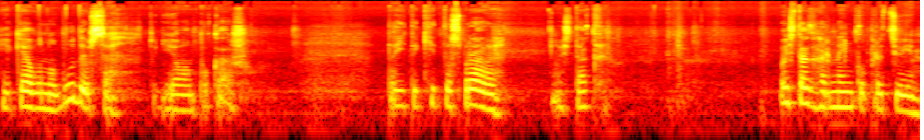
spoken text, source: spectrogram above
яке воно буде все, тоді я вам покажу. Та й такі то справи. Ось так. Ось так гарненько працюємо.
